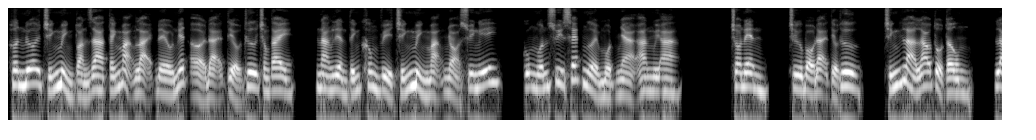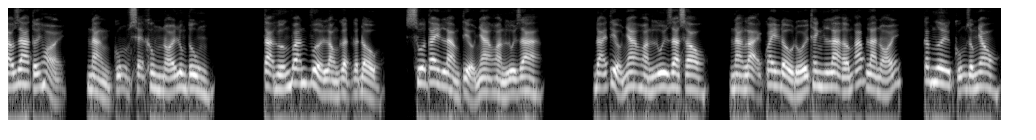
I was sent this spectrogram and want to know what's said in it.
hơn nữa chính mình toàn ra tánh mạng lại đều niết ở đại tiểu thư trong tay, nàng liền tính không vì chính mình mạng nhỏ suy nghĩ, cũng muốn suy xét người một nhà an nguy a. Cho nên, trừ bỏ đại tiểu thư, chính là lao tổ tông, Lão ra tới hỏi, nàng cũng sẽ không nói lung tung. Tạ hướng vãn vừa lòng gật gật đầu, xua tay làm tiểu nha hoàn lui ra. Đại tiểu nha hoàn lui ra sau, nàng lại quay đầu đối thanh la ấm áp la nói, các ngươi cũng giống nhau,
